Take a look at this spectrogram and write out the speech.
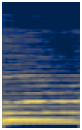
there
